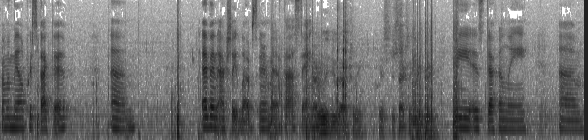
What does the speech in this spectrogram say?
from a male perspective. Um, Evan actually loves intermittent fasting. I really do, actually. It's, it's actually pretty great. He is definitely um,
